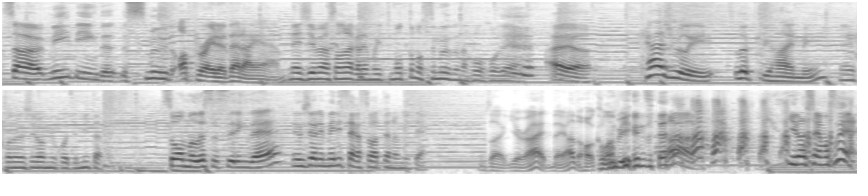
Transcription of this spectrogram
So, me being the, the smooth operator that I am, る。ね、自分はその中でも最もスムーズな方法で、ね、I uh, casually looked behind me, この後ろをこうやって見たんです。saw Melissa sitting there. で後ろにメリッサが座ってるのを見て、I was like, "You're right. They are the hot Colombians." いらっしゃいますね。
